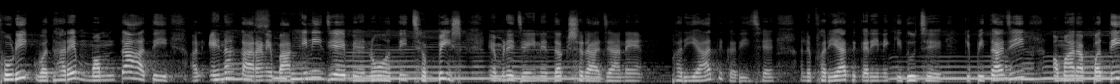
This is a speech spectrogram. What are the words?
થોડીક વધારે મમતા હતી અને એના કારણે બાકીની જે બહેનો હતી છવ્વીસ, એમણે જઈને દક્ષ રાજાને ફરિયાદ કરી છે અને ફરિયાદ કરીને કીધું છે કે પિતાજી, અમારા પતિ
